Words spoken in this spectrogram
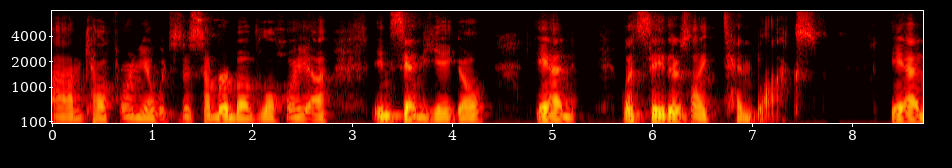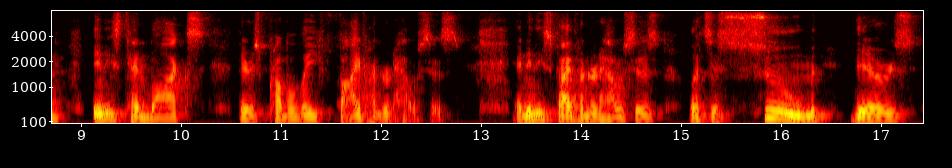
um, California, which is a suburb of La Jolla in San Diego. And let's say there's like 10 blocks. And in these 10 blocks, there's probably 500 houses. And in these 500 houses, let's assume there's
